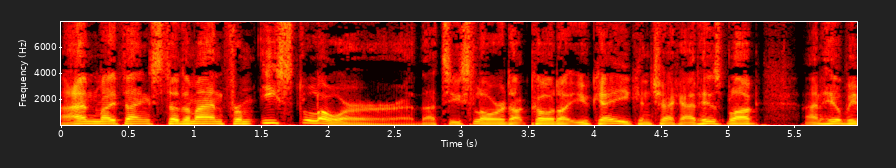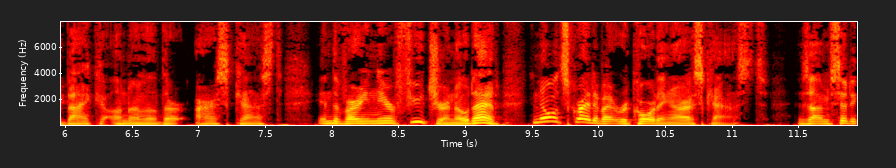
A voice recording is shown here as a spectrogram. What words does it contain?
And my thanks to the man from East Lower. That's eastlower.co.uk. You can check out his blog, and he'll be back on another Arsecast in the very near future, no doubt. You know what's great about recording Arsecast is I'm sitting.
